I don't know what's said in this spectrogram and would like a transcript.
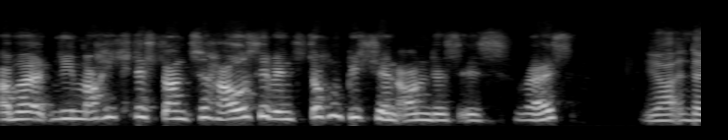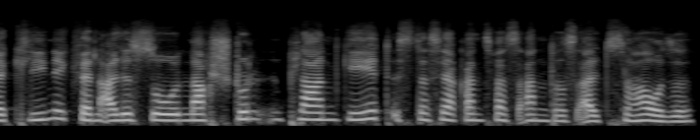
Aber wie mache ich das dann zu Hause, wenn es doch ein bisschen anders ist, weißt? Ja, in der Klinik, wenn alles so nach Stundenplan geht, ist das ja ganz was anderes als zu Hause.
